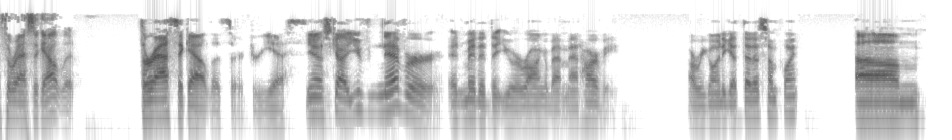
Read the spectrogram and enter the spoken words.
Thoracic outlet. Thoracic outlet surgery, yes. You know, Scott, you've never admitted that you were wrong about Matt Harvey. Are we going to get that at some point? Um,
